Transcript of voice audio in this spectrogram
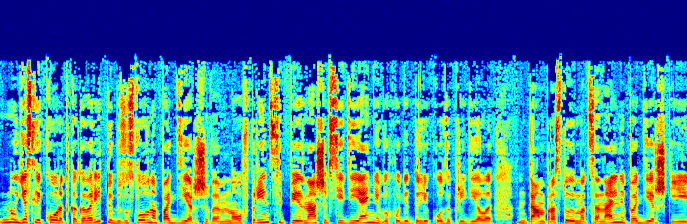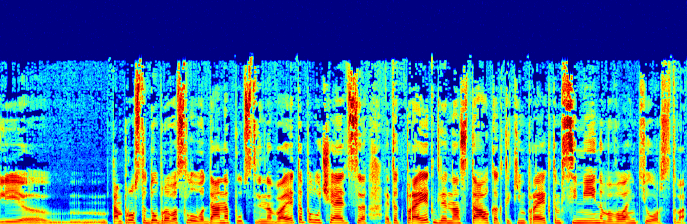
ну, если коротко говорить, то, безусловно, поддерживаем. Но, в принципе, наши все деяния выходят далеко за пределы там простой эмоциональной поддержки или э, там просто доброго слова, да, напутственного. Это, получается, этот проект для нас стал как таким проектом семейного волонтерства.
